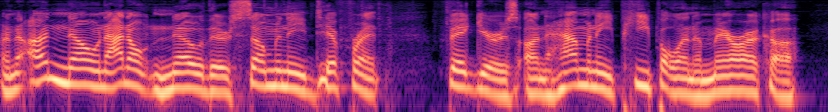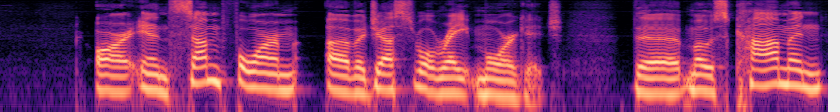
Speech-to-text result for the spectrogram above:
an unknown, I don't know, there's so many different figures on how many people in America are in some form of adjustable rate mortgage. The most common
